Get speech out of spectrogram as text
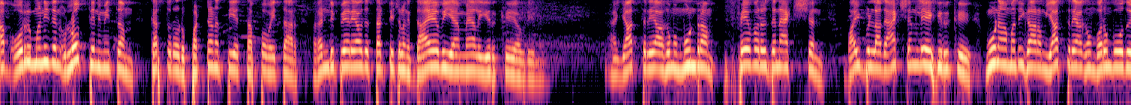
of, ஒரு மனிதன் லோத்து நிமித்தம் கர்த்தர் ஒரு பட்டணத்தையே தப்ப வைத்தார். ரெண்டு பேரையாவது தட்டி சொல்லுங்க தயவு என் மேல இருக்கு அப்படின்னு. யாத்திரையாகவும் மூன்றாம் favour is in action Bible அது ஆக்ஷன்லே இருக்கு. மூணாம் அதிகாரம் யாத்திரையாகவும் வரும்போது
